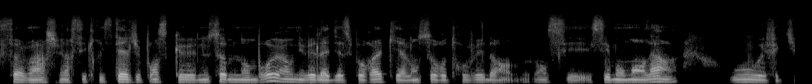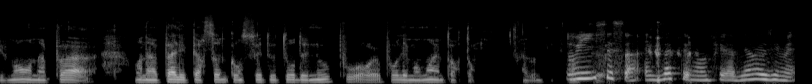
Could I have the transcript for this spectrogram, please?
Ça marche, merci Christelle. Je pense que nous sommes nombreux hein, au niveau de la diaspora qui allons se retrouver dans, ces, moments-là hein, où effectivement on n'a pas, on pas les personnes qu'on souhaite autour de nous pour, pour les moments importants. oui, euh c'est ça, exactement. tu l'as bien résumé.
